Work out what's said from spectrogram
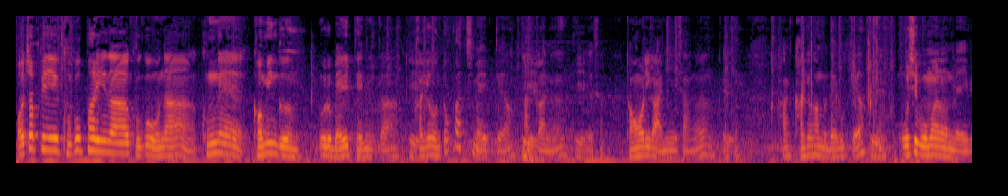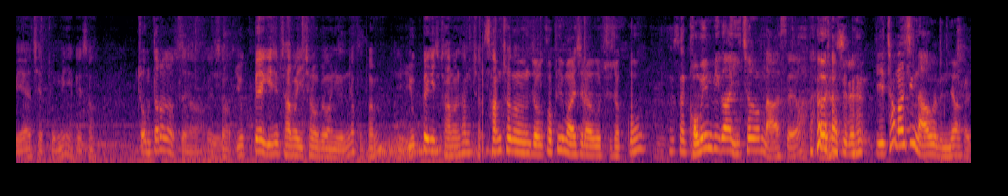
어차피 998이나 995나 국내 거민금으로 매입되니까 예. 가격은 똑같이 매입돼요. 예. 단가는. 예. 그래서 덩어리가 아닌 이상은 그래서 가, 가격 한번 내볼게요. 예. 55만 원 매입이에요 제품이. 그래서 좀 떨어졌어요. 그래서 624만 2,500원이거든요. 곱하면 624만 3천. 3천 원저 커피 마시라고 주셨고 일단 거민비가 2,000원 나왔어요. 사실은 이 1,000원씩 나오거든요. 잘.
